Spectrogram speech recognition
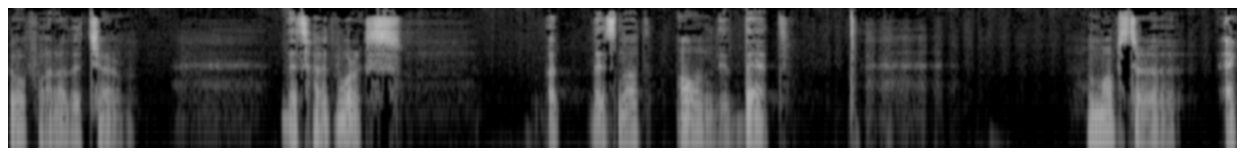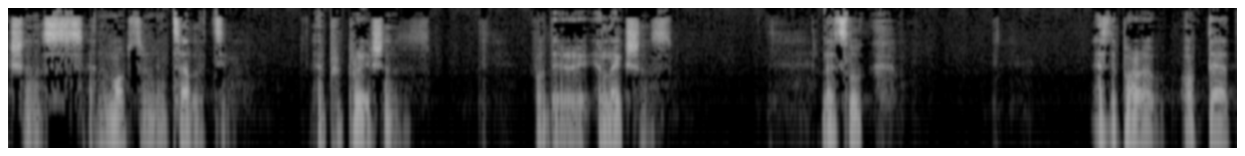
go for another term. That's how it works. But that's not only that. Mobster actions and mobster mentality and preparations for their elections. Let's look as the part of that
